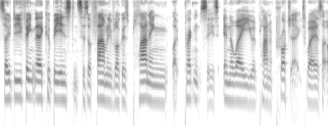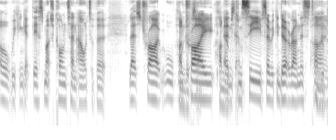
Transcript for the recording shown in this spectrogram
So, do you think there could be instances of family vloggers planning like pregnancies in the way you would plan a project, where it's like, oh, we can get this much content out of it. Let's try. We'll, we'll 100%, try and 100%. conceive, so we can do it around this time.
